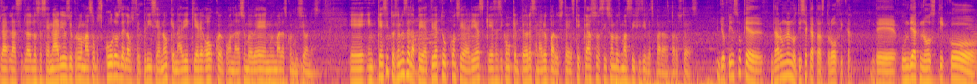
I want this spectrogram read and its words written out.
la- los escenarios yo creo más oscuros de la obstetricia, ¿no? Que nadie quiere, o cu- cuando nace un bebé en muy malas condiciones. Eh, ¿En qué situaciones de la pediatría tú considerarías que es así como que el peor escenario para ustedes? ¿Qué casos así son los más difíciles para, para ustedes? Yo pienso que dar una noticia catastrófica de un diagnóstico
